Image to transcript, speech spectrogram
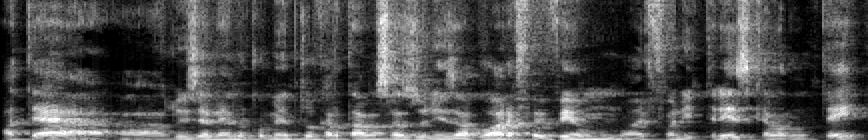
Até a, a Luiz Helena comentou que ela estava nos Estados Unidos agora, foi ver um iPhone 13 que ela não tem,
